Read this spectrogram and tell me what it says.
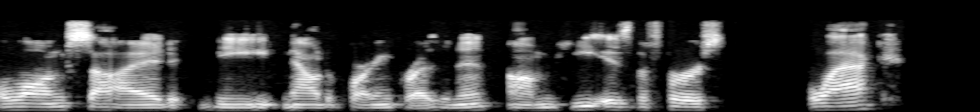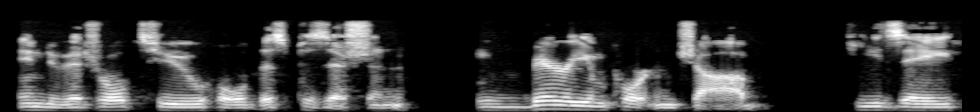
alongside the now departing president. Um, he is the first black individual to hold this position, a very important job. He's a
